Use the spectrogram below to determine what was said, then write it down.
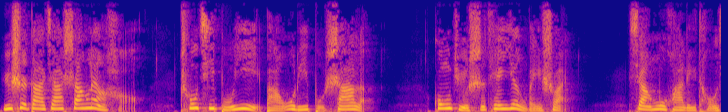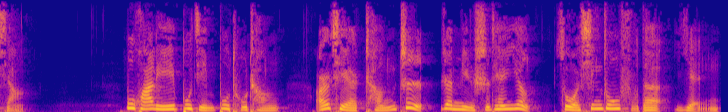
于是大家商量好，出其不意把兀里卜杀了，公举石天应为帅，向木华黎投降。木华黎不仅不屠城，而且诚挚任命石天应做兴中府的尹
